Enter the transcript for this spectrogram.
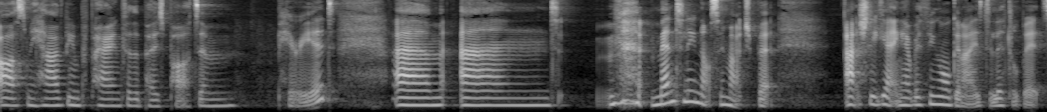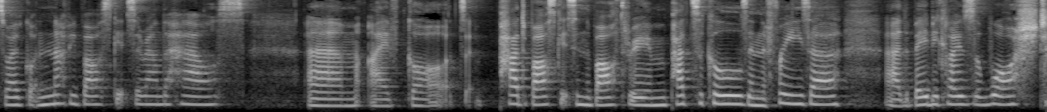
asked me how I've been preparing for the postpartum period. Um, and mentally, not so much, but actually getting everything organised a little bit. So I've got nappy baskets around the house. Um, I've got pad baskets in the bathroom, padsicles in the freezer. Uh, the baby clothes are washed.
